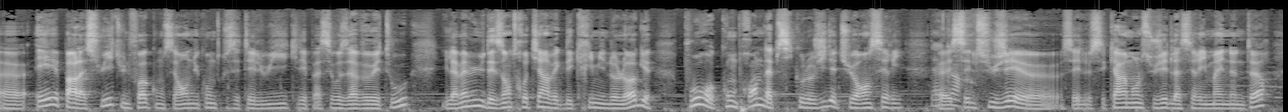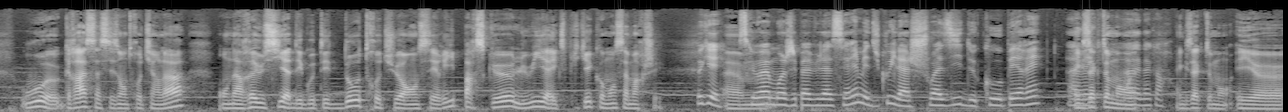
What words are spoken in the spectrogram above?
Euh, et par la suite, une fois qu'on s'est rendu compte que c'était lui, qu'il est passé aux aveux et tout, il a même eu des entretiens avec des criminologues pour comprendre la psychologie des tueurs en série. Euh, c'est le sujet, euh, c'est carrément le sujet de la série Mindhunter, où grâce à ces entretiens-là, on a réussi à dégoter d'autres tueurs en série parce que lui a expliqué comment ça marchait. Ok, parce que Euh, ouais, moi j'ai pas vu la série, mais du coup il a choisi de coopérer. Avec... Exactement, Ouais, d'accord. Exactement. Et, euh,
